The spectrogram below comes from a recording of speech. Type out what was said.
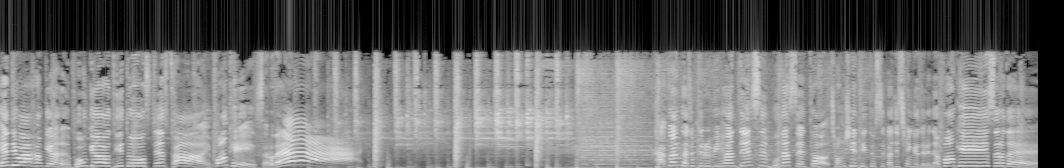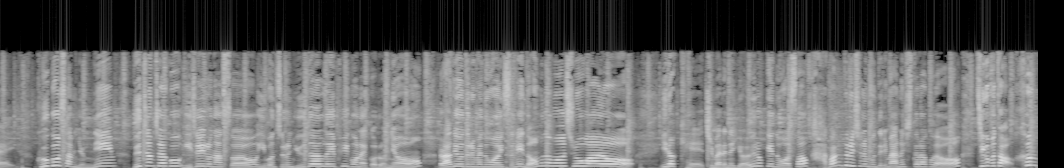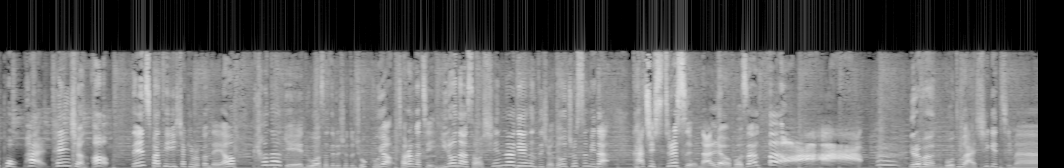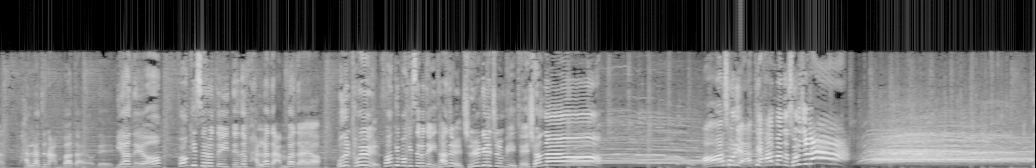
텐디와 함께하는 본격 디톡스 댄스 타임. Funky Saturday! 가광 가족들을 위한 댄스 문화센터 정신 디톡스까지 챙겨드리는 Funky Saturday 9936님 늦잠 자고 이제 일어났어요. 이번 주는 유달리 피곤했거든요. 라디오 들으며 누워있으니 너무너무 좋아요 이렇게 주말에는 여유롭게 누워서 가광 들으시는 분들이 많으시더라고요. 지금부터 흥폭발, 텐션 up, 댄스 파티 시작해 볼 건데요. 편하게 누워서 들으셔도 좋고요. 저랑 같이 일어나서 신나게 흔드셔도 좋습니다. 같이 스트레스 날려보자고! 여러분 모두 아시겠지만 발라드는 안 받아요. 네 미안해요. Funky Saturday 때는 발라드 안 받아요. 오늘 토요일 Funky Funky Saturday 다들 즐길 준비 되셨나요? 아 소리 약해 한 번 더 소리 질러!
